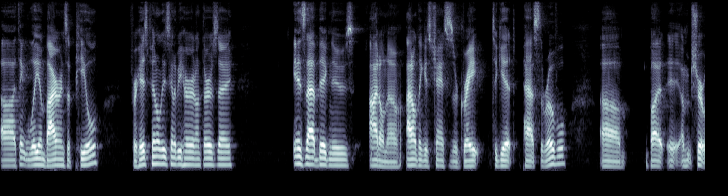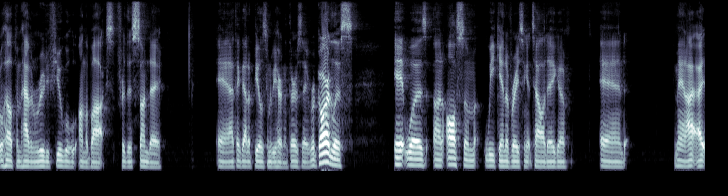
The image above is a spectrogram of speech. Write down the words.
Uh, I think William Byron's appeal for his penalty is going to be heard on Thursday. Is that big news? I don't know. I don't think his chances are great to get past the Roval, um, but it, I'm sure it will help him having Rudy Fugle on the box for this Sunday. And I think that appeal is going to be heard on Thursday. Regardless, it was an awesome weekend of racing at Talladega, and man, I, I,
